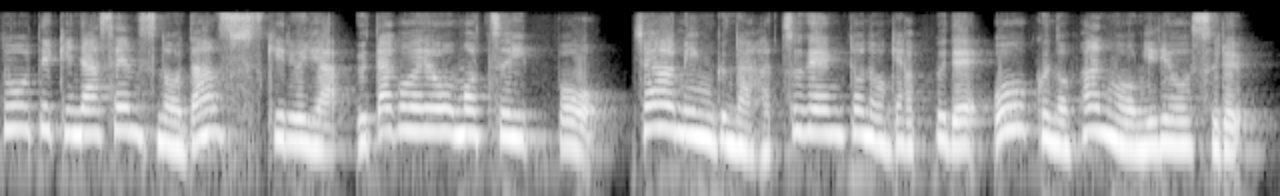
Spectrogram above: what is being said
倒的なセンスのダンススキルや歌声を持つ一方、チャーミングな発言とのギャップで多くのファンを魅了する。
